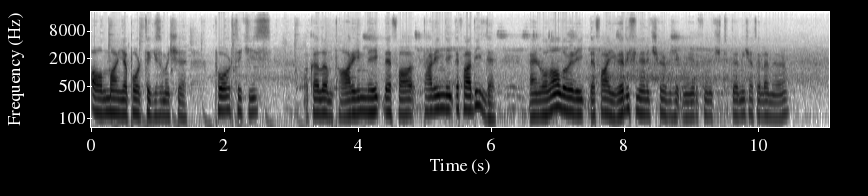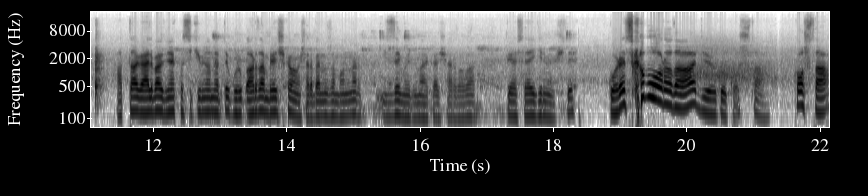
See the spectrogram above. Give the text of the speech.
Almanya Portekiz maçı. Portekiz bakalım tarihinde ilk defa tarihinde ilk defa değil de yani Ronaldo ile ilk defa yarı finale çıkabilecek mi? Yarı finale çıktıklarını hiç hatırlamıyorum. Hatta galiba Dünya Kupası 2014'te gruplardan bile çıkamamışlar. Ben o zamanlar izlemiyordum arkadaşlar baba. Piyasaya girmemişti. Goretzka bu arada Diego Costa. Costa.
